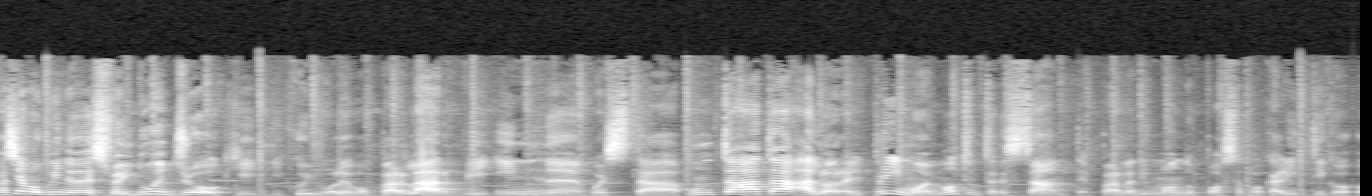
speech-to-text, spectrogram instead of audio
Passiamo quindi adesso ai due giochi di cui volevo parlarvi in questa puntata. Allora, il primo è molto interessante, parla di un mondo post-apocalittico,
